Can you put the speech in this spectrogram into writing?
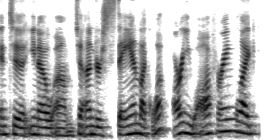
into, you know, um, to understand, like, what are you offering? Like,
